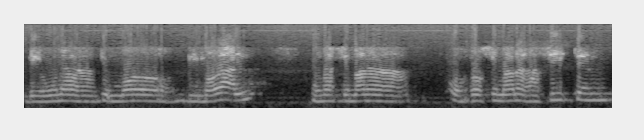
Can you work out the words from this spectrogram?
de una de un modo bimodal, una semana o dos semanas asisten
